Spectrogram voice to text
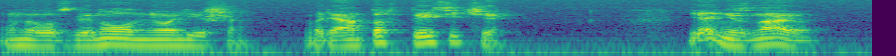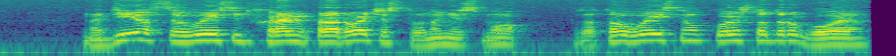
Уныло взглянула на него Лиша. Вариантов тысячи. Я не знаю. Надеялся выяснить в храме пророчества, но не смог. Зато выяснил кое-что другое.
